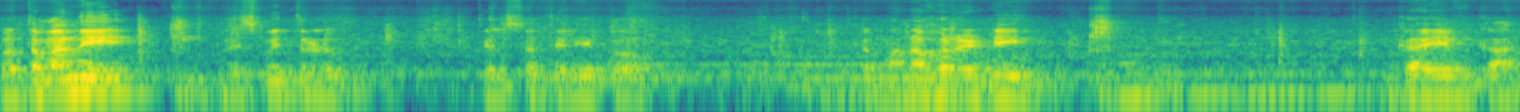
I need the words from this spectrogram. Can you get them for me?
కొంతమంది ప్రెస్ మిత్రులు తెలుసో తెలియకో ఇంకా మనోహర్ రెడ్డి ఇంకా ఏం కా-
